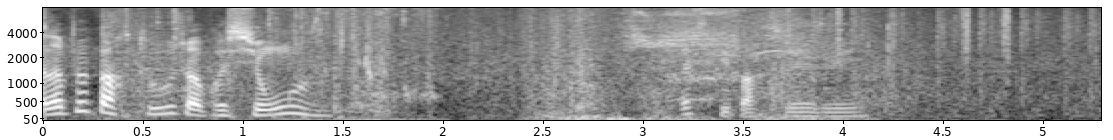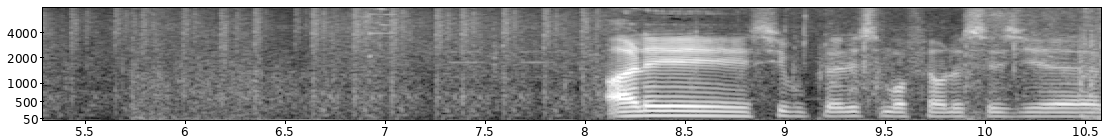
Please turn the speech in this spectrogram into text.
vient d'un peu partout, j'ai l'impression. Est-ce qu'il est parti lui? Allez, s'il vous plaît, laissez-moi faire le 16ème,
